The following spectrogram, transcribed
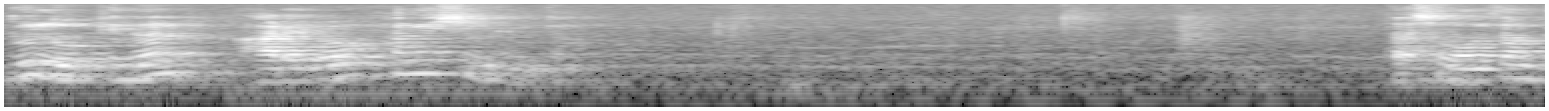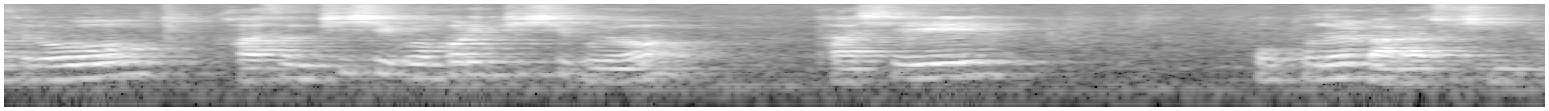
눈 높이는 아래로 향해시면 됩니다. 다시 원 상태로 가슴 피시고 허리 피시고요. 다시 복근을 말아주십니다.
